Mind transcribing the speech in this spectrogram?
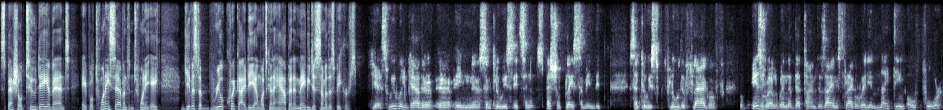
special two-day event, April 27th and 28th. Give us a real quick idea on what's going to happen and maybe just some of the speakers. Yes, we will gather uh, in uh, St. Louis. It's a special place. I mean, it, St. Louis flew the flag of Israel, when at that time the Zionist flag already in 1904,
